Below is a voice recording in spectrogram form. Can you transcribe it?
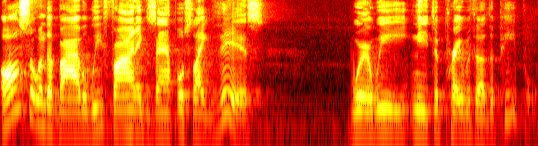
Also in the Bible, we find examples like this where we need to pray with other people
